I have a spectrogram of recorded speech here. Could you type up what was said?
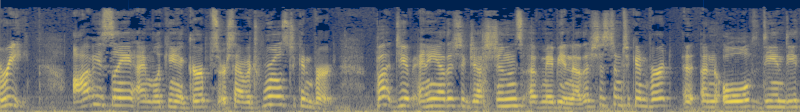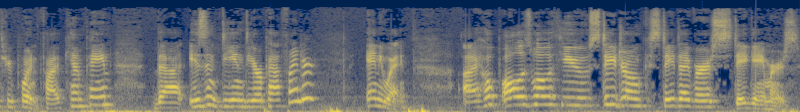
Three. Obviously, I'm looking at GURPS or Savage Worlds to convert. But do you have any other suggestions of maybe another system to convert an old D&D 3.5 campaign that isn't D&D or Pathfinder? Anyway, I hope all is well with you. Stay drunk, stay diverse, stay gamers.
